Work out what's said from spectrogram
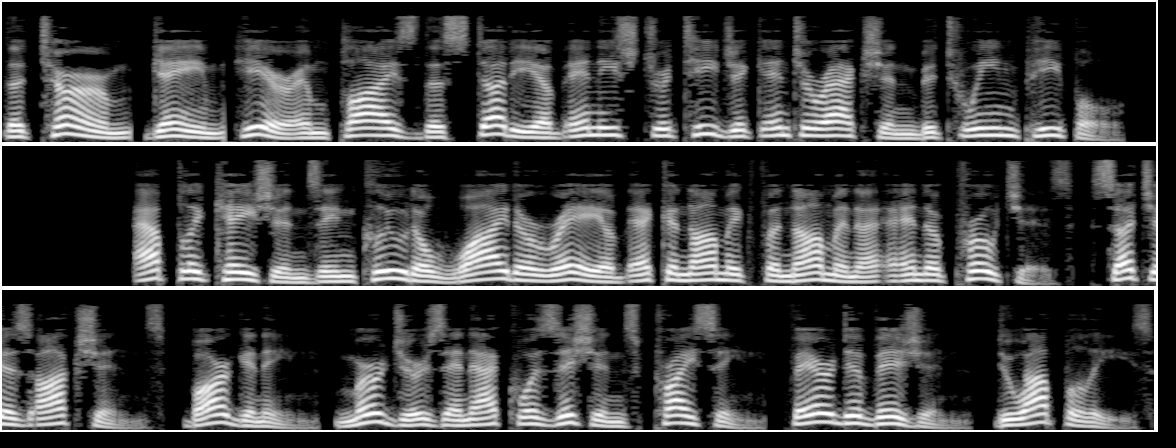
The term game here implies the study of any strategic interaction between people. Applications include a wide array of economic phenomena and approaches, such as auctions, bargaining, mergers and acquisitions pricing, fair division, duopolies,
